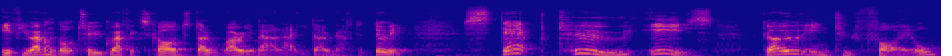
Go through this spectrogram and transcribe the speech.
If you haven't got two graphics cards, don't worry about that. You don't have to do it. Step two is go into File,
